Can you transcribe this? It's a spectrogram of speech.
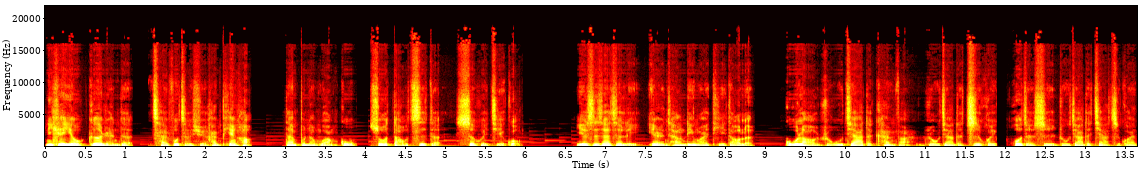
你可以有个人的财富哲学和偏好，但不能罔顾所导致的社会结果。也是在这里，叶仁昌另外提到了古老儒家的看法，儒家的智慧。或者是儒家的价值观。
